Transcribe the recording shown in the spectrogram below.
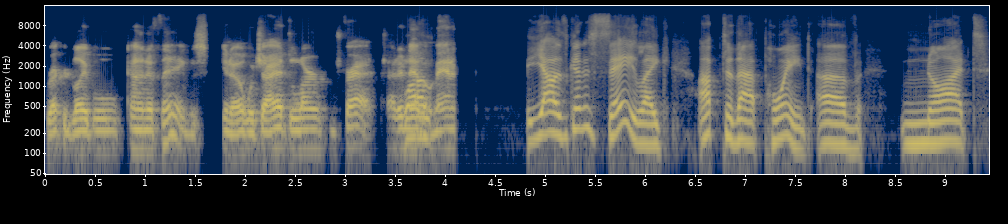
record label kind of things, you know, which I had to learn from scratch. I didn't well, have a manager. Yeah, I was gonna say, like, up to that point of not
